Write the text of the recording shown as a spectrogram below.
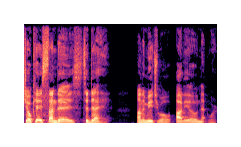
Showcase Sundays today on the Mutual Audio Network.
